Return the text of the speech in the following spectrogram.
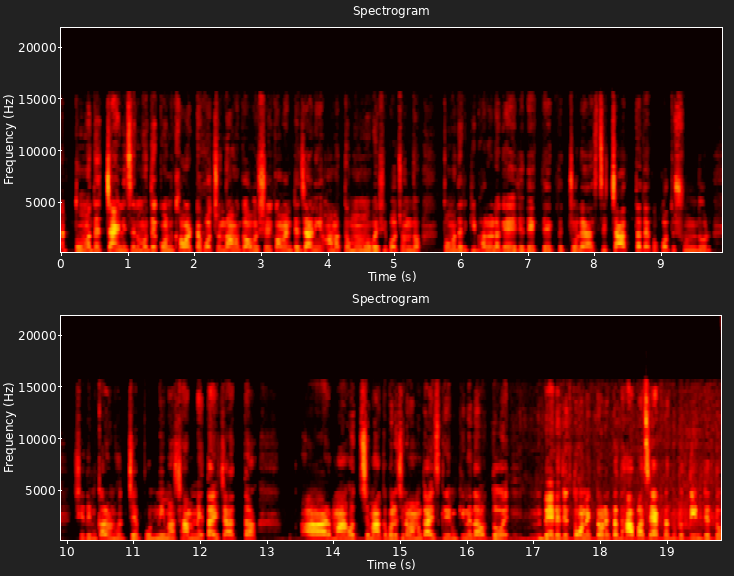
আর তোমাদের চাইনিজের মধ্যে কোন খাবারটা পছন্দ, আমাকে অবশ্যই কমেন্টে জানিও। আমার তো মোমো বেশি পছন্দ। তোমাদের কি ভালো লাগে? এই যে দেখতে দেখতে চলে আসছি। চাঁদটা দেখো কত সুন্দর। সেদিন কারণ হচ্ছে পূর্ণিমা সামনে, তাই চাঁদটা। আর মা হচ্ছে, মাকে বলেছিলাম, আমাকে আইসক্রিম কিনে দাও। তো ব্যারেজের তো অনেকটা অনেকটা ধাপ আছে, একটা, দুটো, তিনটে। তো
